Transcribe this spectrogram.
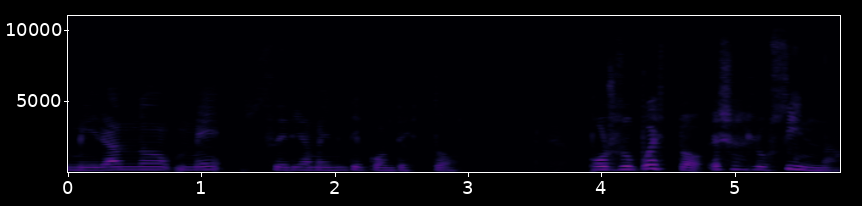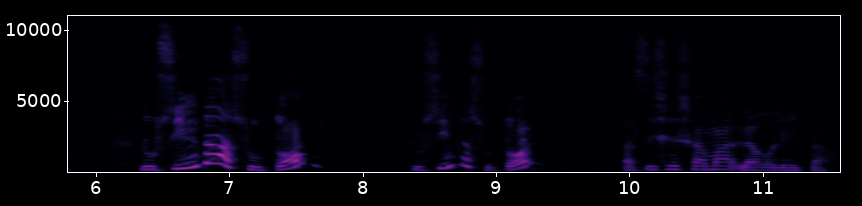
Mirándome seriamente contestó. Por supuesto, ella es Lucinda. ¿Lucinda Sutton? ¿Lucinda Sutton? Así se llama la goleta.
